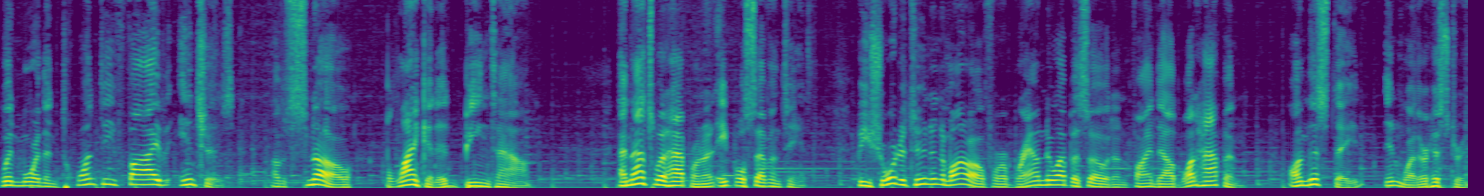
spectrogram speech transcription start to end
when more than 25 inches of snow blanketed Beantown. And that's what happened on April 17th. Be sure to tune in tomorrow for a brand new episode and find out what happened on this date in weather history.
